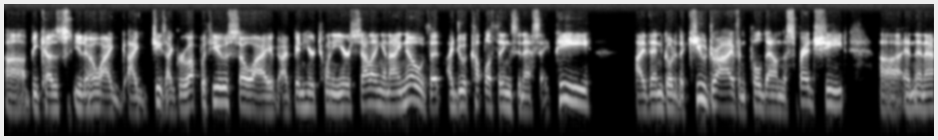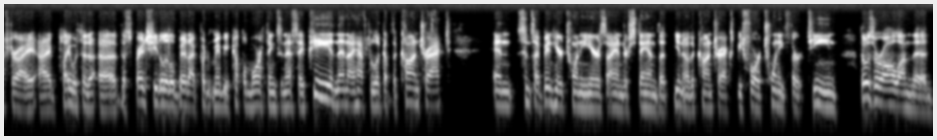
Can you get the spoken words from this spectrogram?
Uh, because you know I, I geez i grew up with you so I, i've been here 20 years selling and i know that i do a couple of things in sap i then go to the q drive and pull down the spreadsheet uh, and then after I, I play with the, uh, the spreadsheet a little bit i put maybe a couple more things in sap and then i have to look up the contract and since I've been here 20 years, I understand that you know the contracts before 2013, those are all on the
